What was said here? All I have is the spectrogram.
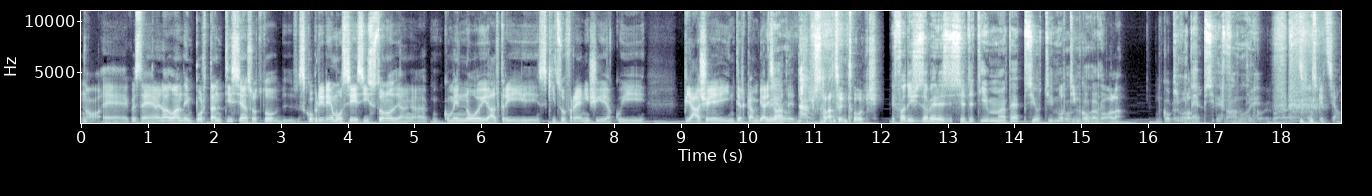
No, eh, questa è una domanda importantissima, soprattutto scopriremo se esistono eh, come noi altri schizofrenici a cui piace intercambiare Vero. salate, salato e dolce. E fateci sapere se siete team Pepsi o team o Coca-Cola. Team Coca-Cola. Coca-Cola. Pepsi, per no, favore. non scherziamo.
